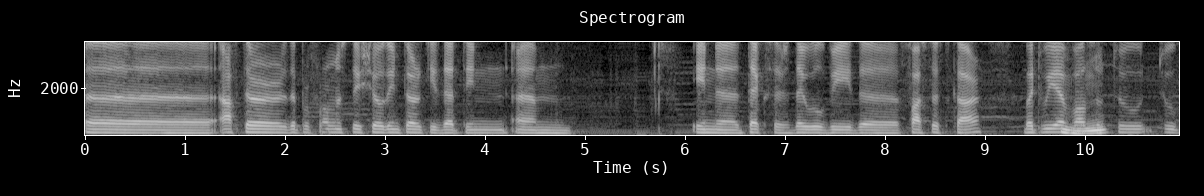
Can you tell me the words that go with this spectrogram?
uh, after the performance they showed in Turkey, that in um, in uh, Texas they will be the fastest car. But we have also to to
